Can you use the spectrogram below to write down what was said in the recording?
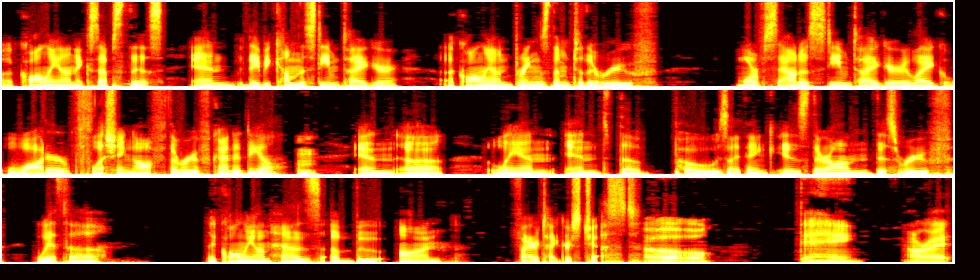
Aqualion accepts this, and they become the steam tiger. Aqualion brings them to the roof, morphs out a steam tiger, like water flushing off the roof kind of deal. Hmm. And uh, Lan and the pose, I think, is they're on this roof with uh, Aqualion has a boot on Fire Tiger's chest. oh. Dang. All right.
